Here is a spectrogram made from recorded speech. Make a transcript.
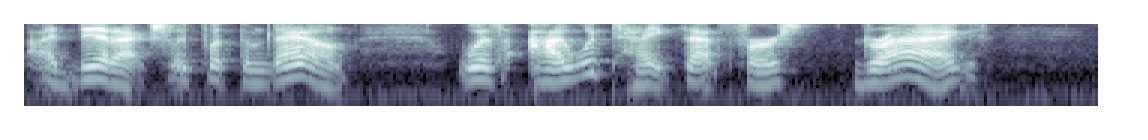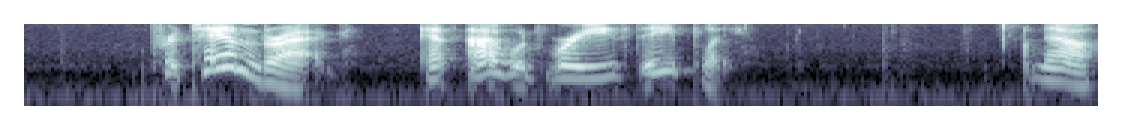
I did actually put them down was I would take that first drag, pretend drag, and I would breathe deeply. Now,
